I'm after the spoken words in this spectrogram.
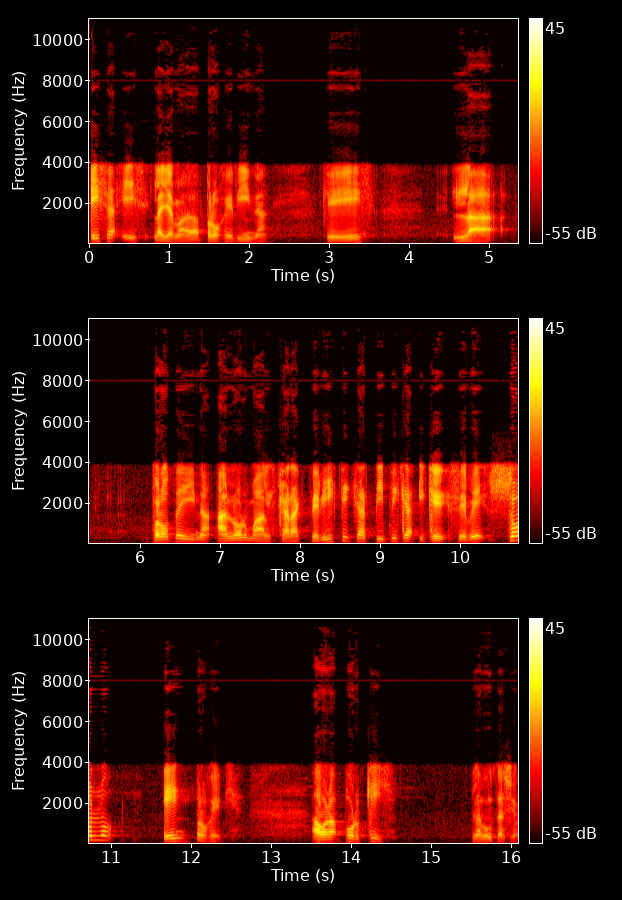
Esa es la llamada progerina, que es la proteína anormal, característica típica y que se ve solo en progeria. Ahora, ¿por qué la mutación?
